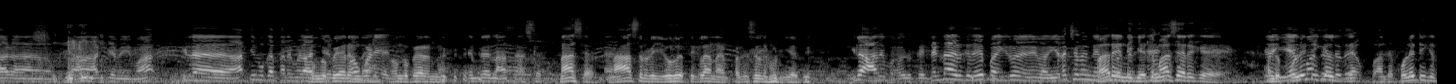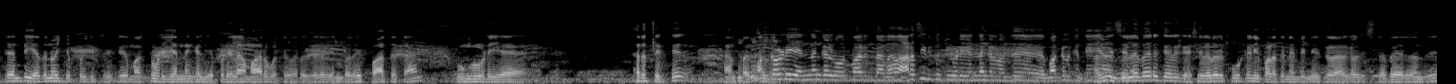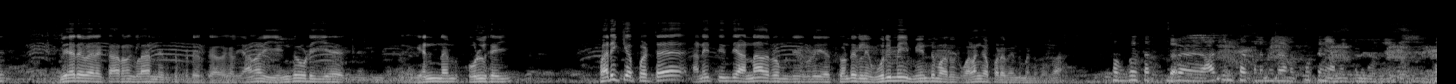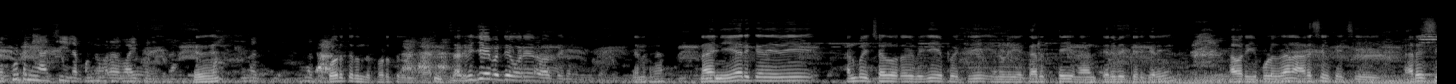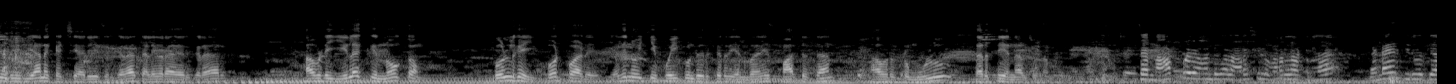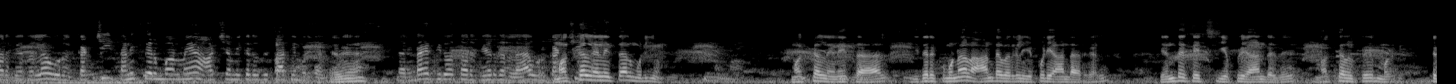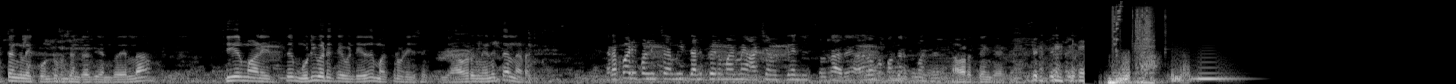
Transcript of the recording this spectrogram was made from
ஆட்சி அமையுமா? இல்ல அதிமுக தலைமையில ஆட்சி உங்கள் பேர்? என்ன? உங்கள் பேர் என்ன? என் பேர் நாசர். நாசர். நாசருடைய யூகத்துக்கெல்லாம் நான் பதில் சொல்ல முடியாது. இல்ல அது டெண்டா இருக்குது. இப்ப இருபது எலெக்ஷன் பாரு இன்னைக்கு எட்டு மாதம் இருக்கு. அந்த பொலிட்டிக்கல் இருக்குது. அந்த பொலிட்டிக்கல் ட்ரெண்ட் எதை நோக்கி போய்கிட்டு இருக்கு? மக்களுடைய எண்ணங்கள் எப்படியெல்லாம் மாறுபட்டு வருகிறது என்பதை பார்த்து தான் உங்களுடைய கருத்துக்கு. மக்களுடைய எண்ணங்கள் ஒரு மாதிரி இருந்தாலும் அரசியல் கட்சியுடைய எண்ணங்கள் வந்து மக்களுக்கு தெரியும் சில பேருக்கு இருக்கு. சில பேர் கூட்டணி பலத்தை நம்பி நிற்கிறார்கள். சில பேர் வந்து வேறு வேறு காரணங்களால் நிறுத்தப்பட்டிருக்கிறார்கள். ஆனால் எங்களுடைய எண்ணம் கொள்கை பறிக்கப்பட்ட அனைத்து இந்திய அண்ணாதிரமுடைய தொண்டர்களின் உரிமை மீண்டும் அவர்களுக்கு வழங்கப்பட வேண்டும் என்பதுதான். அதிமுக தலைமையிலான கூட்டணி அமைக்கும் போது இந்த கூட்டணி ஆட்சியில் பங்கு பெற வாய்ப்பு இருக்குதா? பொறுத்திருந்து பொறுத்திருந்து. சார் விஜய் பத்தி ஒரே ஒரு வார்த்தை சொல்லுங்க சார். என்ன நான் ஏற்கனவே அன்பு சகோதரர் விஜயை பற்றி என்னுடைய கருத்தை நான் தெரிவித்திருக்கிறேன். அவர் இப்பொழுதுதான் அரசியல் கட்சி அரசியல் ரீதியான கட்சி அறிவித்திருக்கிறார் தலைவராக இருக்கிறார். அவருடைய இலக்கு நோக்கம் கொள்கை கோட்பாடு எதை நோக்கி போய்க்கொண்டு இருக்கிறது என்பதை பார்த்துத்தான் அவருக்கு முழு கருத்தை என்னால் சொல்ல முடியும். சார் நாற்பது ஆண்டுகால அரசியல் வரலாற்றுல ரெண்டாயிரத்தி இருபத்தி ஆறு தேர்தலில் ஒரு கட்சி தனிப்பெரும்பான்மையா ஆட்சி அமைக்கிறது சாத்தியம் இருக்காது? இந்த ரெண்டாயிரத்தி இருபத்தாறு தேர்தலில் ஒரு மக்கள் நினைத்தால் முடியும். மக்கள் நினைத்தால் இதற்கு முன்னால் ஆண்டவர்கள் எப்படி ஆண்டார்கள் எந்த கட்சி எப்படி ஆண்டது மக்களுக்கு திட்டங்களை கொண்டு சென்றது என்பதெல்லாம் தீர்மானித்து முடிவெடுக்க வேண்டியது மக்களுடைய சக்தி. அவர்கள் நினைத்தால் நடக்கும். எடப்பாடி பழனிசாமி தனிப்பெரும்பான்மை ஆட்சி அமைக்கிறேன்னு சொல்லி சொல்றாரு. அதெல்லாம் உங்க பங்கு இருக்குமா சார்? அவர்த்தையும் கேட்கணும்.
